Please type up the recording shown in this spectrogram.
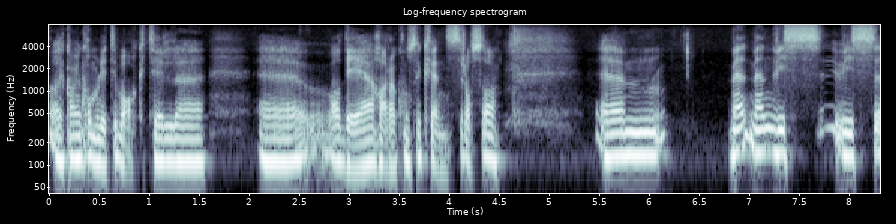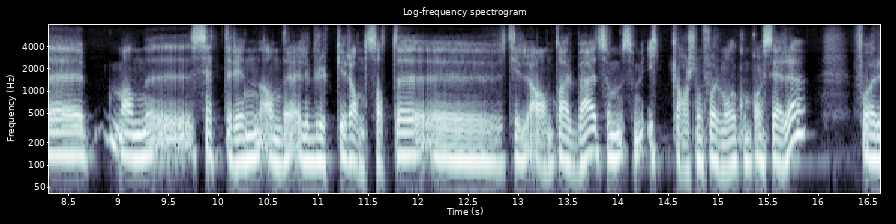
Og Det kan vi komme litt tilbake til eh, hva det har av konsekvenser også. Um, men, men hvis, hvis, eh, man eh, setter inn andre, eller bruker ansatte eh, til annet arbeid som, som ikke har som formål å kompensere for,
